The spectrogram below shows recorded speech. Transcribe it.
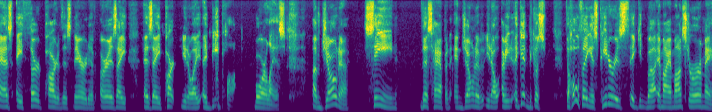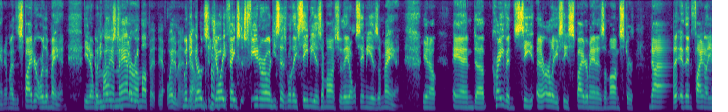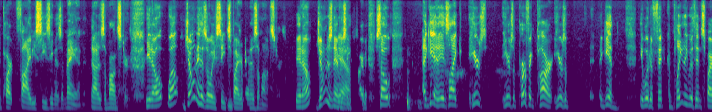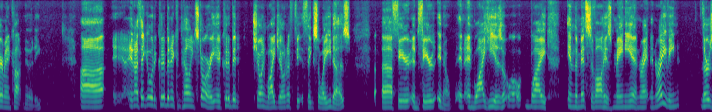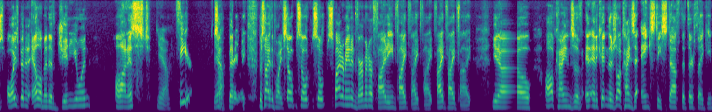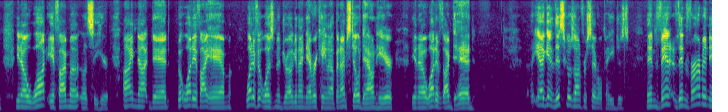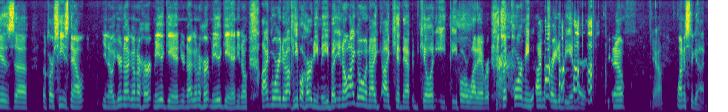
as a third part of this narrative, or as a as a part, you know, a, a B plot, more or less, of Jonah seeing this happen and Jonah, you know, I mean, again, because the whole thing is Peter is thinking, well, am I a monster or a man? Am I the spider or the man? You know, when Am he goes a to man or a muppet? Yeah, wait a minute. when he goes to Joey Face's funeral, he says, "Well, they see me as a monster; they don't see me as a man." You know, and uh, Kraven see uh, early sees Spider Man as a monster, not, and then finally in part five, he sees him as a man, not as a monster. You know, well, Jonah has always seen Spider Man as a monster. You know, Jonah's never Yeah. seen Spider Man. So again, it's like here's here's a perfect part. Here's a again, it would have fit completely within Spider Man continuity. Uh, and I think it would could have been a compelling story. It could have been showing why Jonah thinks the way he does, uh, fear and fear, you know, and, and why he is why in the midst of all his mania and ranting and raving, there's always been an element of genuine, honest yeah. fear. So, Yeah. but anyway, beside the point. So, so, so Spider-Man and Vermin are fighting, fight, fight, fight, fight, fight, fight. You know, all kinds of, and, and again, there's all kinds of angsty stuff that they're thinking. You know, what if I'm a? Let's see here. I'm not dead, but what if I am? What if it wasn't a drug and I never came up and I'm still down here? You know, what if I'm dead? Yeah, again, this goes on for several pages. Then, Ven- then Vermin is, uh, of course, he's now you know, you're not going to hurt me again. You're not going to hurt me again. You know, I'm worried about people hurting me, but you know, I go and I, I kidnap and kill and eat people or whatever. But poor me, I'm afraid of being hurt. You know, Yeah. honest to God.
